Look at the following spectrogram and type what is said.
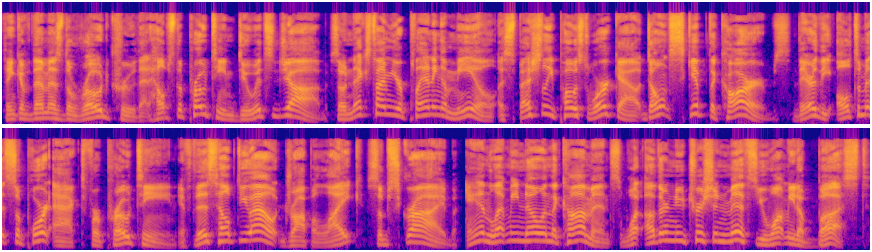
Think of them as the road crew that helps the protein do its job. So next time you're planning a meal, especially post-workout, don't skip the carbs. They're the ultimate support act for protein. If this helped you out, drop a like, subscribe, and let me know in the comments what other nutrition myths you want me to bust.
